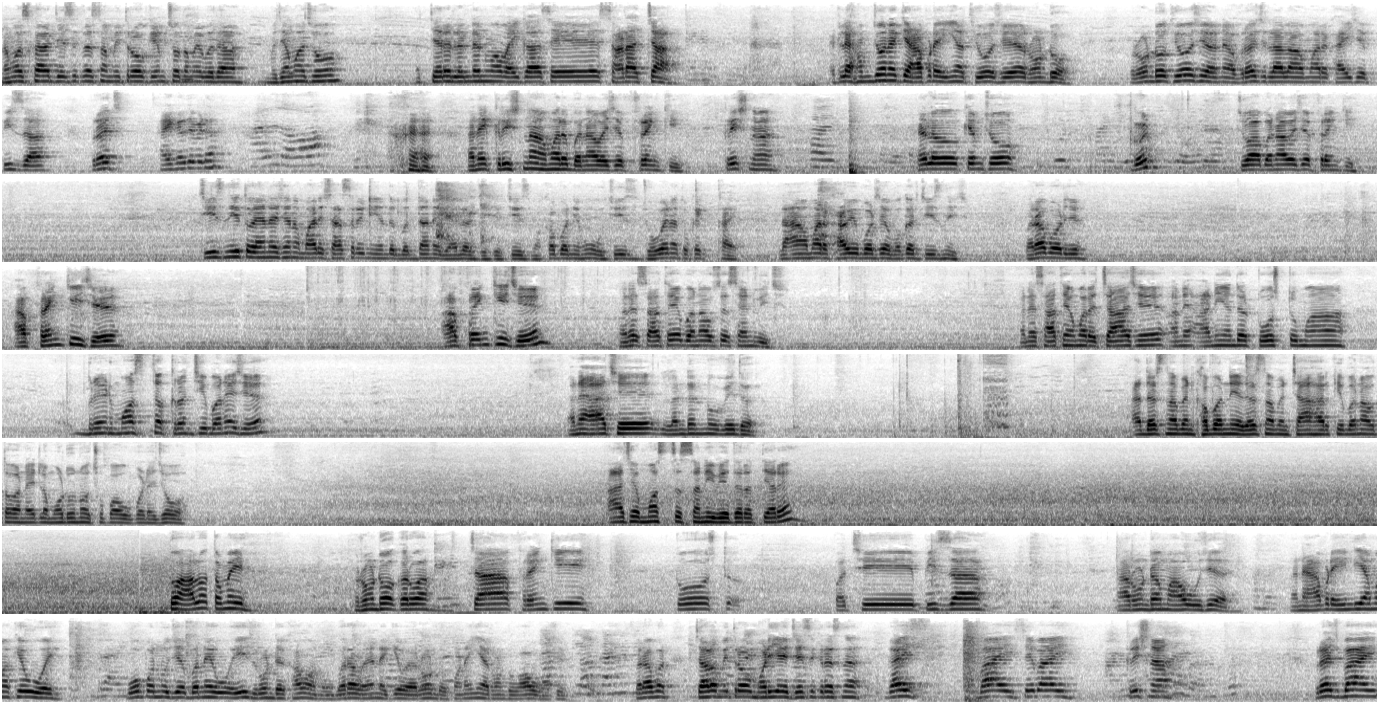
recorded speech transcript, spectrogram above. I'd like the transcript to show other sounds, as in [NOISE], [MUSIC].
નમસ્કાર જય શ્રી કૃષ્ણ મિત્રો કેમ છો તમે બધા? મજામાં છો? અત્યારે લંડનમાં વાગ્યા છે સાડા ચાર. એટલે સમજો ને કે આપણે અહીંયા થયો છે રોંઢો. રોંઢો થયો છે અને આ વ્રજ લાલા અમારે ખાય છે પિઝા વ્રજ ખાઈ કરજે બેટા. [LAUGHS] અને કૃષ્ણ અમારે બનાવે છે ફ્રેન્કી. કૃષ્ણ. હેલો કેમ છો? ગુડ જો આ બનાવે છે ફ્રેન્કી. ચીઝની તો એને છે ને મારી સાસરીની અંદર બધાને જ એલર્જી છે ચીઝમાં ખબર નહીં હું ચીઝ જોવે ને તો કંઈક થાય. એટલે આ અમારે ખાવી પડશે વગર ચીઝની જ. બરાબર છે? આ ફ્રેન્કી છે. આ ફ્રેન્કી છે અને સાથે બનાવશે સેન્ડવિચ. અને સાથે અમારે ચા છે અને આની અંદર ટોસ્ટમાં બ્રેડ મસ્ત ક્રન્ચી બને છે. અને આ છે લંડનનું વેધર. આ દર્શનાબેન ખબર નહીં, દર્શનાબેન ચા હારખી બનાવતો ને એટલે મોઢું ન છુપાવવું પડે જોવો આ છે મસ્ત સની વેધર અત્યારે. તો હાલો, તમે રોંઢો કરવા. ચા, ફ્રેન્કી, ટોસ્ટ પછી પિઝા આ રોંઢામાં આવું છે. અને આપણે ઇન્ડિયામાં કેવું હોય, બપોરનું જે બનાવ્યું હોય એ જ રોંઢે ખાવાનું. બરાબર, એને કહેવાય રોંઢો. પણ અહીંયા રોંઢો આવું છે. બરાબર? ચાલો મિત્રો, મળીએ. જય શ્રી કૃષ્ણ. ગાઈસ બાય સે બાય કૃષ્ણ વ્રજ બાય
